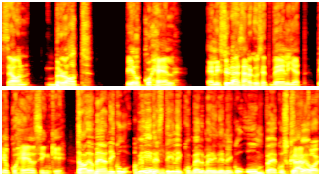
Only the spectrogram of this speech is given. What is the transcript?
Se on brot, pilkku hell. Eli sydänsärkyiset veljet, pilkku Helsinki. Tää on jo meidän niinku Okei. viides tili, kun meillä meni ne niinku umpeen, kun Sköpe voi-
